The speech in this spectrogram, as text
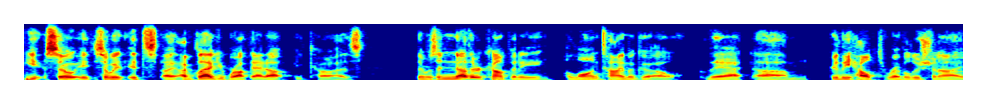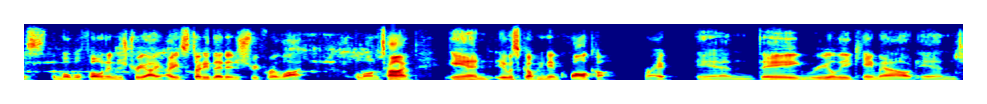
Yeah, so it, so it, it's I, I'm glad you brought that up because there was another company a long time ago that um, really helped revolutionize the mobile phone industry. I, I studied that industry for a lot, a long time, and it was a company named Qualcomm, right? And they really came out and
